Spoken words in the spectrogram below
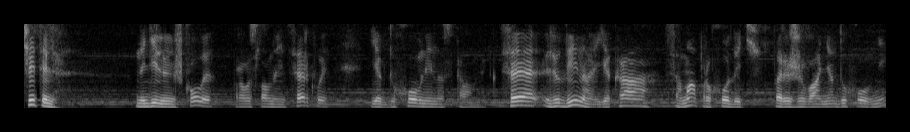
Вчитель недільної школи православної церкви як духовний наставник. Це людина, яка сама проходить переживання духовні,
